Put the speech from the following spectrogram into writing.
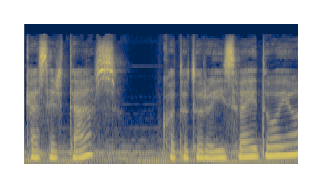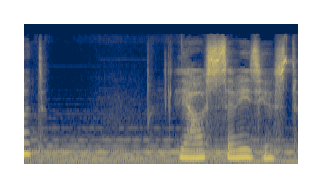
Kas ir tas, ko tu tur izveidojot, ļaus sev izjust?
